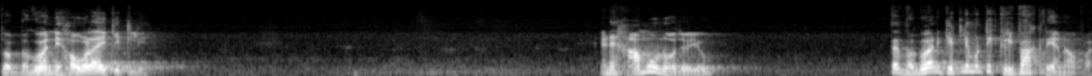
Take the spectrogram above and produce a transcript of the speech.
તો ભગવાનની હવળાઈ કેટલી? એને સામું ન જોયું. તો ભગવાન કેટલી મોટી કૃપા કરી એના પર.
